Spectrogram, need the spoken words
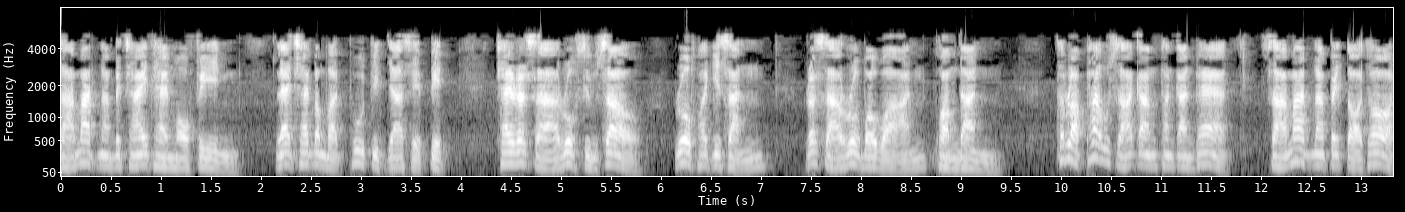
สามารถนำไปใช้แทนมอร์ฟีน และใช้บำบัดผู้ติดยาเสพติด ใช้รักษาโรคซึมเศร้า โรคพาร์กินสัน รักษาโรคเบาหวาน ความดันสำหรับภาคอุตสาหกรรมทางการแพทย์ สามารถนำไปต่อทอด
